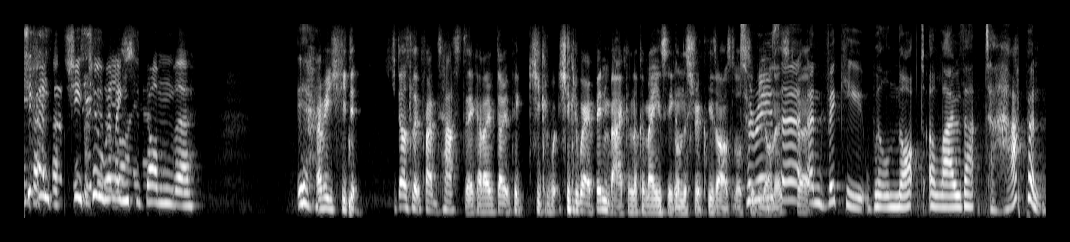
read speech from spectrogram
She, she's too willing to don the. Yeah. i mean she did she does look fantastic and i don't think she could she could wear a bin bag and look amazing on the strictly dance floor to be honest but and Vicky will not allow that to happen.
